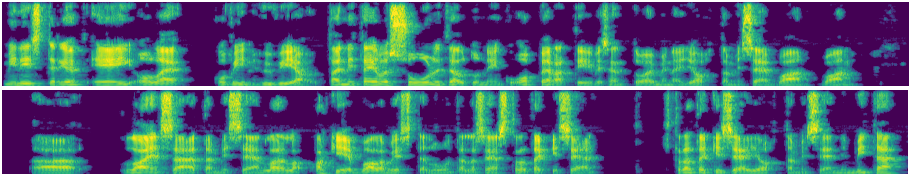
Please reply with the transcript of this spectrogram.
ministeriöt ei ole kovin hyviä, tai niitä ei ole suunniteltu niin kuin operatiivisen toiminnan johtamiseen, vaan, vaan ää, lainsäätämiseen, lakien valmisteluun, tällaiseen strategiseen, strategiseen johtamiseen, niin mitä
